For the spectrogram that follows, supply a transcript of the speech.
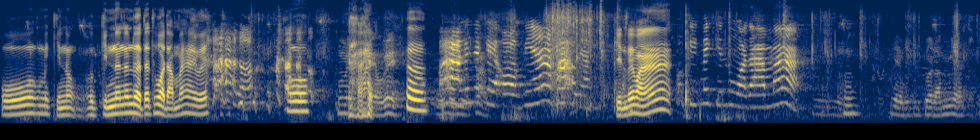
โอ้ไม่กินหรอกเออกินนั่นนั่นเหลือแต่ถั่วดำไม่ให้เว้ยำเหรอโอ้ไม่ได้เอาเว้ยเออป้าก็จะแกะออกเนี้ยข้าวเนี่ยกินไปวะ พวกกิ๊กไม่กินถั่วดำอะ เนี่ยมันกินตัวดำ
